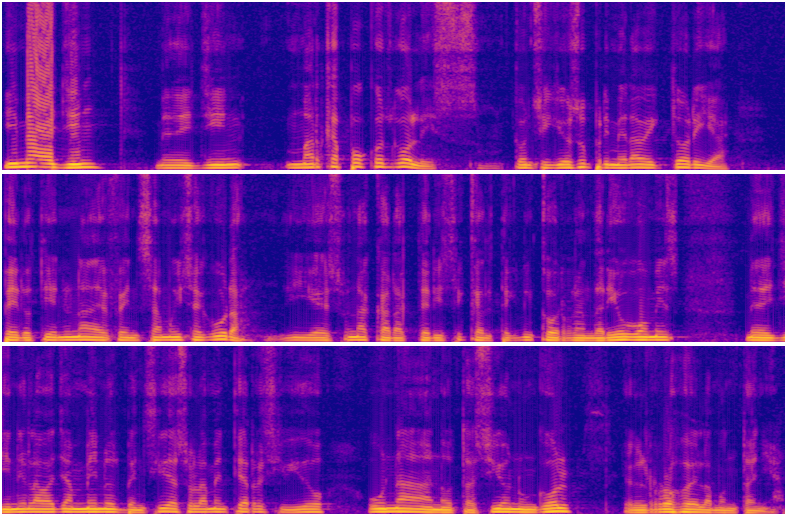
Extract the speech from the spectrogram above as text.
Y Medellín, Medellín marca pocos goles, consiguió su primera victoria, pero tiene una defensa muy segura y es una característica del técnico Hernán Gómez. Medellín es la valla menos vencida, solamente ha recibido una anotación, un gol, el rojo de la montaña.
